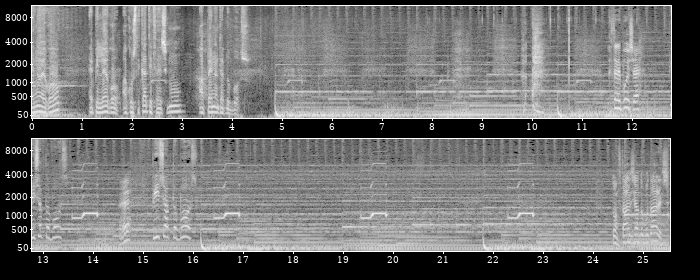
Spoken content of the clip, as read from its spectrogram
Ενώ εγώ επιλέγω ακουστικά τη θέση μου απέναντι από τον boss. Λευτέρη, πού είσαι, Πίσω από τον boss. ε; Πίσω από τον boss. Τον φτάνεις για να τον ποντάρεις.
